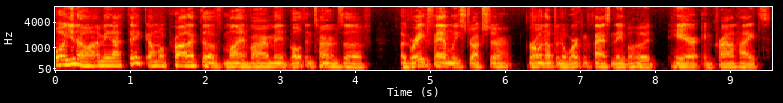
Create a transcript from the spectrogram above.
Well, you know, I mean, I think I'm a product of my environment, both in terms of a great family structure, growing up in a working class neighborhood here in Crown Heights.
